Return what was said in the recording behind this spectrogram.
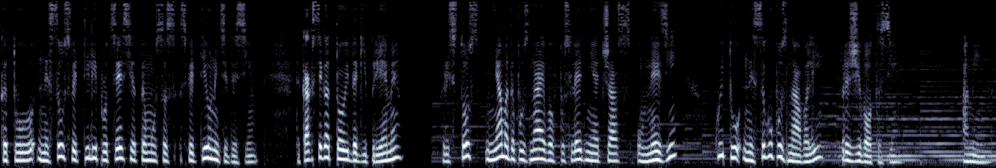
като не са осветили процесията му с светилниците си. Така сега той да ги приеме? Христос няма да познае в последния час онези, които не са го познавали през живота си. Амин.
